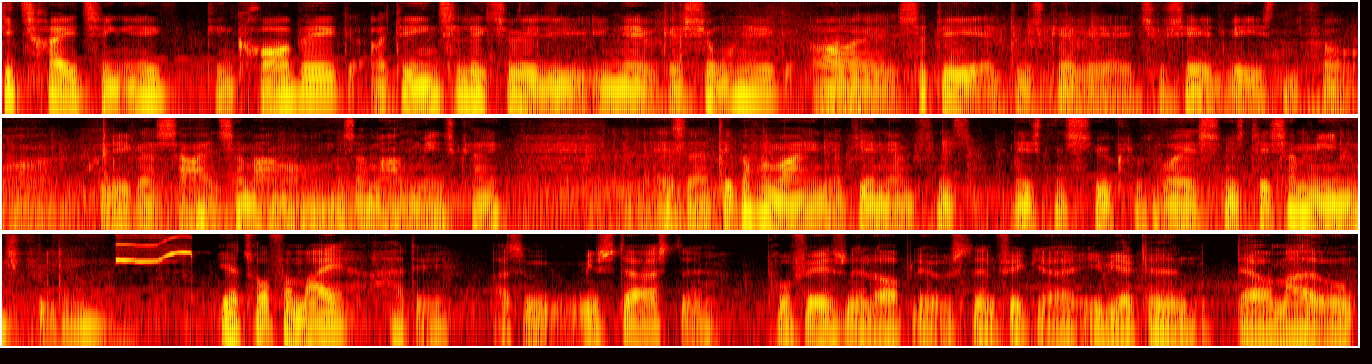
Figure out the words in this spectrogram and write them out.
De tre ting, ikke? Din krop, ikke? Og det intellektuelle i, i navigation, ikke? Og øh, så det, at du skal være et socialt væsen for at kunne ligge og sejle så mange år med så mange mennesker, ikke? Altså, det går for mig hen og bliver nærmest en, næsten en cyklus, hvor jeg synes, det er så meningsfyldt, ikke? Jeg tror for mig har det, altså min største professionelle oplevelse, den fik jeg i virkeligheden, da jeg var meget ung.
